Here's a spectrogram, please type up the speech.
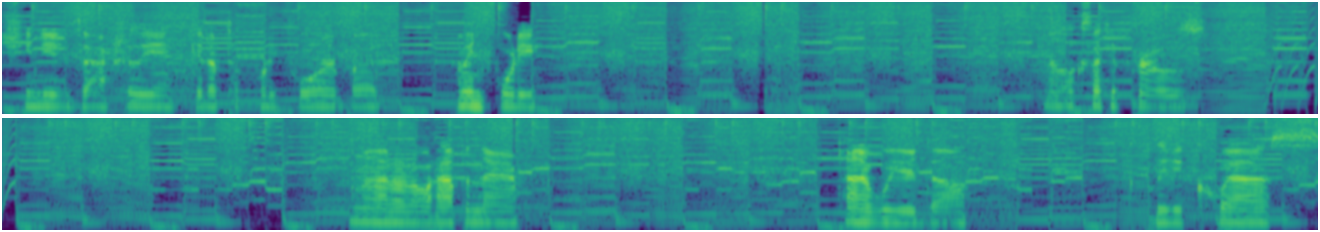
she needed to actually get up to 44, but I mean 40. Now looks like it froze. I don't know what happened there. Kind of weird though. Completed quests.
